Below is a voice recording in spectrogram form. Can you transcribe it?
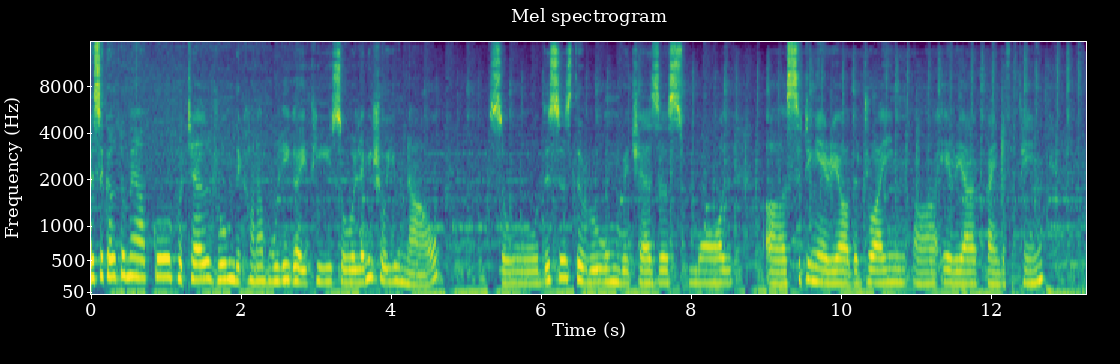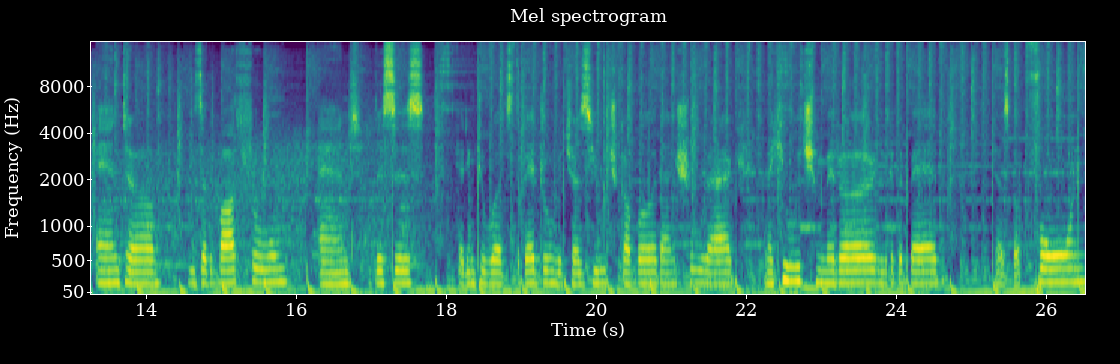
फिज़िकल तो मैं आपको होटल रूम दिखाना भूल ही गई थी सो लेट मी शो यू नाउ so this is the room which has a small uh, sitting area or the drawing uh, area kind of a thing and uh, these are the bathroom and this is heading towards the bedroom which has huge cupboard and shoe rack and a huge mirror look at the bed it has got phone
